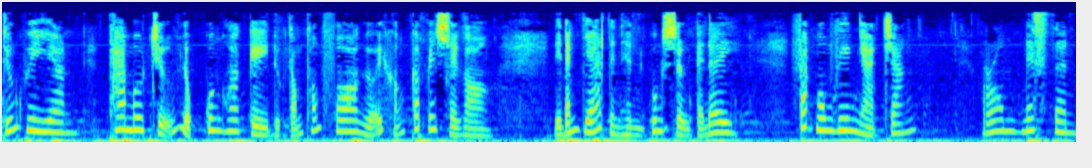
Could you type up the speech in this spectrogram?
Tướng Guyan, tham mưu trưởng lục quân Hoa Kỳ được Tổng thống Ford gửi khẩn cấp đến Sài Gòn để đánh giá tình hình quân sự tại đây. Phát ngôn viên Nhà Trắng Ron Nelson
